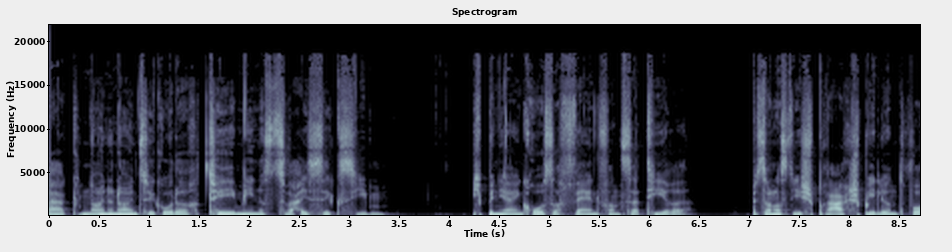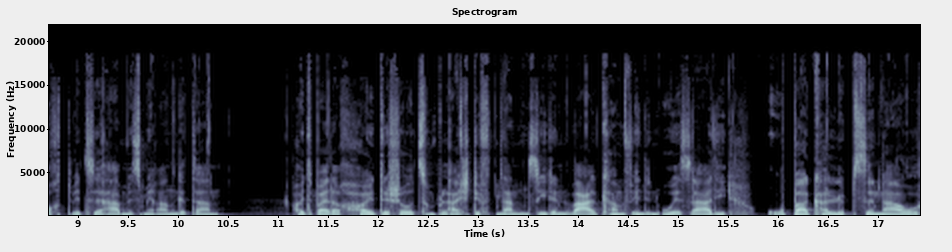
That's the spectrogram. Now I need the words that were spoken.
Tag 99 oder T-267. Ich bin ja ein großer Fan von Satire. Besonders die Sprachspiele und Wortwitze haben es mir angetan. Heute bei der Heute-Show zum Bleistift nannten sie den Wahlkampf in den USA die Oberkalypse Now,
